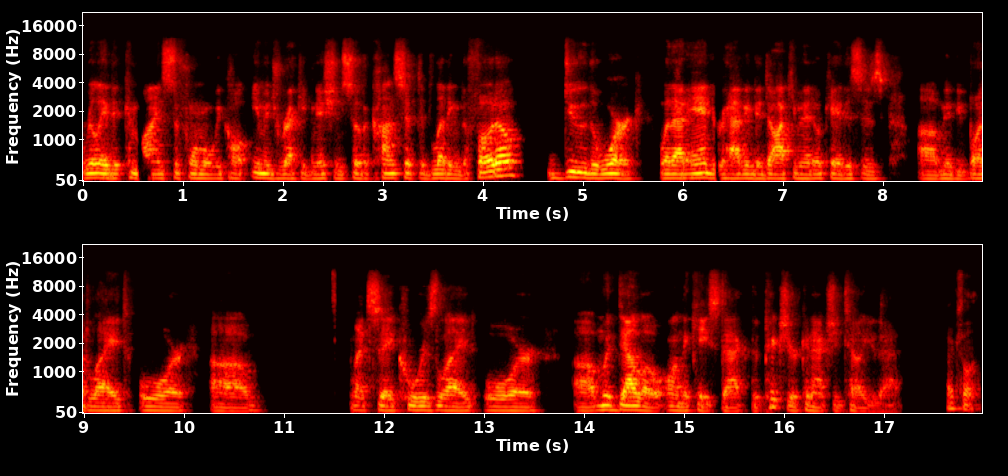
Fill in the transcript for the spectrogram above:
really that combines to form what we call image recognition. So the concept of letting the photo do the work without Andrew having to document, okay, this is uh, maybe Bud Light or um, let's say Coors Light or uh, Modelo on the case stack. The picture can actually tell you that. Excellent.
